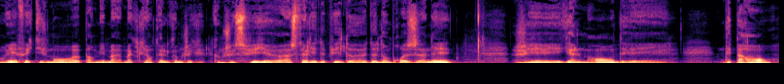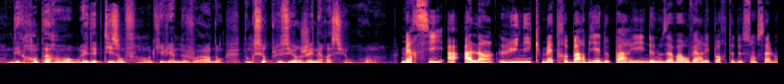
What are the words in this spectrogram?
oui, effectivement, euh, parmi ma, ma, clientèle, comme, comme je suis installé depuis de, de nombreuses années, j'ai également des, des parents, des grands-parents et des petits-enfants qui viennent me voir, donc, donc sur plusieurs générations. Merci à Alain, l'unique maître barbier de Paris, de nous avoir ouvert les portes de son salon.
